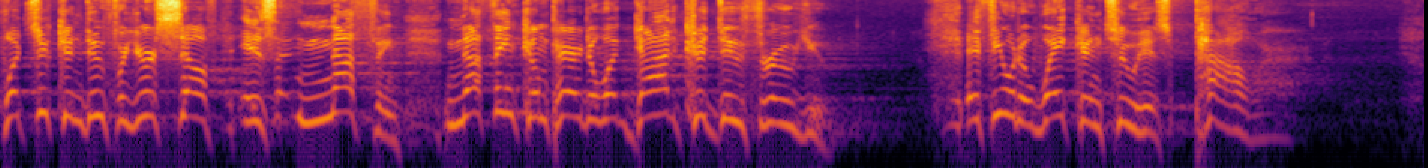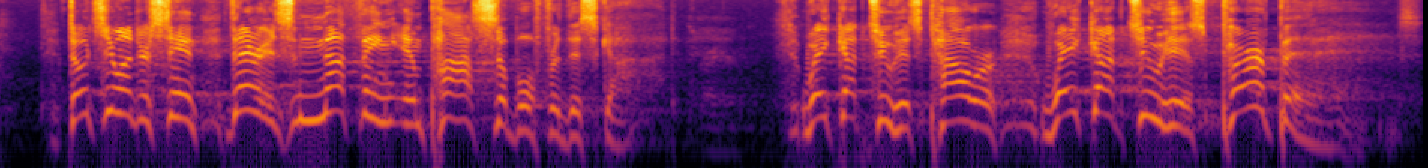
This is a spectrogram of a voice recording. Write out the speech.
what you can do for yourself is nothing, nothing compared to what God could do through you if you would awaken to his power. Don't you understand? There is nothing impossible for this God. Wake up to his power, wake up to his purpose.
